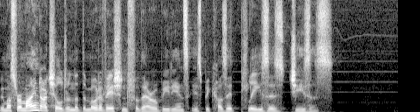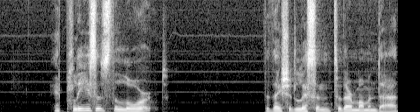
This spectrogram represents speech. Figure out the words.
We must remind our children that the motivation for their obedience is because it pleases Jesus. It pleases the Lord that they should listen to their mom and dad.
